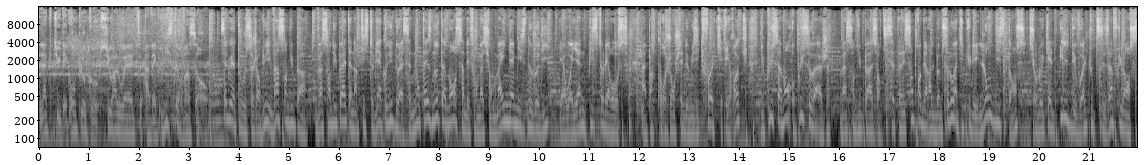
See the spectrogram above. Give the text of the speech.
l'actu des groupes locaux sur Alouette avec Mister Vincent. Salut à tous, aujourd'hui Vincent Dupas. Vincent Dupas est un artiste bien connu de la scène nantaise, notamment au sein des formations My Name is Nobody et Hawaiian Pistoleros. Un parcours jonché de musique folk et rock, du plus savant au plus sauvage. Vincent Dupas a sorti cette année son premier album solo intitulé Longue Distance, sur lequel il dévoile toutes ses influences,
